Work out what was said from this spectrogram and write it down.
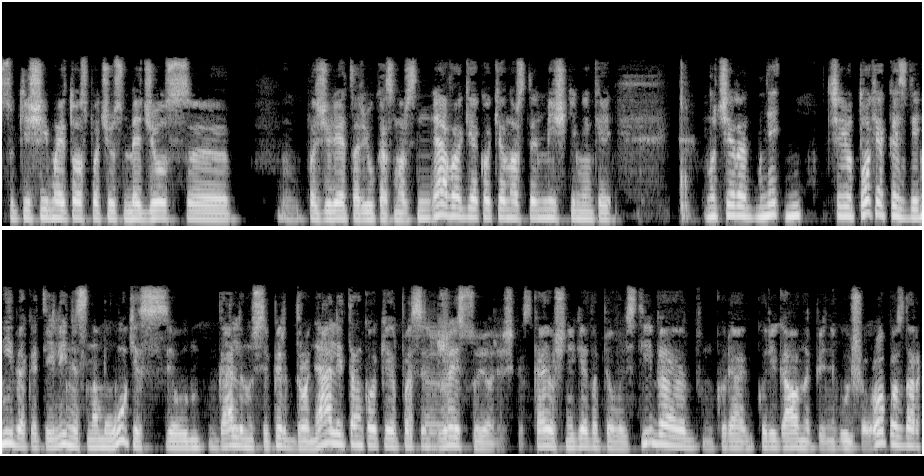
sukišimą į tuos pačius medžius, pažiūrėti, ar jų kas nors nevagė, kokie nors ten miškininkai. Nu, čia, yra, ne, čia jau tokia kasdienybė, kad eilinis namų ūkis jau gali nusipirkti dronelį ten kokį ir pasižaisti su juo, reiškia. Ką jau šnekėti apie valstybę, kurią, kuri gauna pinigų iš Europos dar,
